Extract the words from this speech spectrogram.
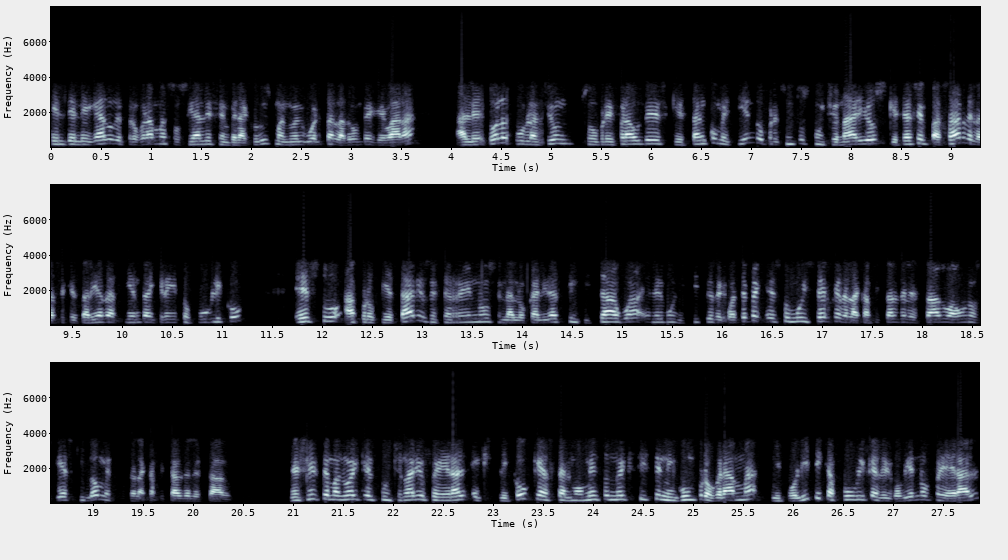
el delegado de programas sociales en Veracruz, Manuel Huerta Ladrón de Guevara, alertó a la población sobre fraudes que están cometiendo presuntos funcionarios que se hacen pasar de la Secretaría de Hacienda y Crédito Público esto a propietarios de terrenos en la localidad Simpizagua, en el municipio de Coatepec, esto muy cerca de la capital del estado, a unos 10 kilómetros de la capital del estado. Decirte, Manuel, que el funcionario federal explicó que hasta el momento no existe ningún programa ni política pública del gobierno federal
